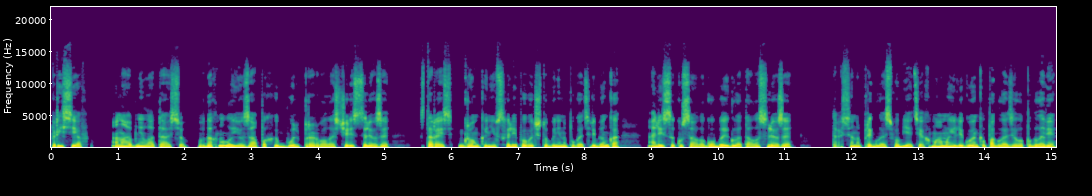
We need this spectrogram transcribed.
Присев, она обняла Тасю, вдохнула ее запах, и боль прорвалась через слезы. Стараясь громко не всхлипывать, чтобы не напугать ребенка, Алиса кусала губы и глотала слезы. Тася напряглась в объятиях мамы и легонько погладила по голове.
